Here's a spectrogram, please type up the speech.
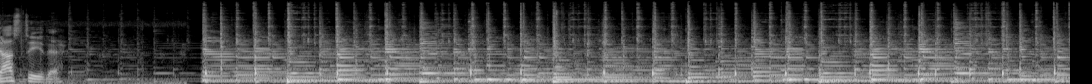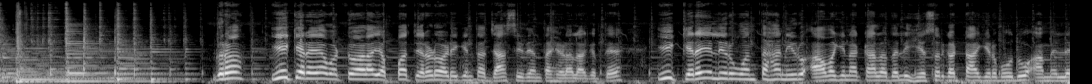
ಜಾಸ್ತಿ ಇದೆ. ಗುರು ಈ ಕೆರೆಯ ಒಟ್ಟು ಆಳ ಎಪ್ಪತ್ತೆರಡು ಅಡಿಗಿಂತ ಜಾಸ್ತಿ ಇದೆ ಅಂತ ಹೇಳಲಾಗುತ್ತೆ. ಈ ಕೆರೆಯಲ್ಲಿರುವಂತಹ ನೀರು ಆವಾಗಿನ ಕಾಲದಲ್ಲಿ ಹೆಸರುಘಟ್ಟ ಆಗಿರ್ಬೋದು ಆಮೇಲೆ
